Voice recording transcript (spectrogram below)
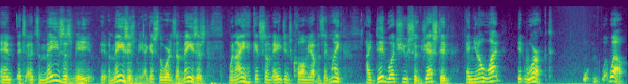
And it it amazes me, it amazes me, I guess the word is amazes, when I get some agents call me up and say, Mike, I did what you suggested, and you know what? It worked. Well,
